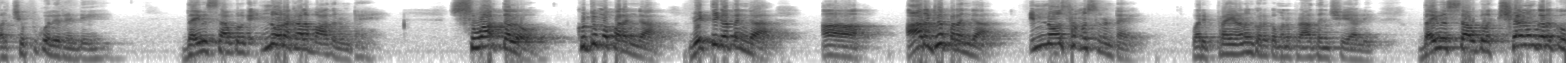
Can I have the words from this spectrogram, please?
వారు చెప్పుకోలేరండి. దైవ సేవకులకు ఎన్నో రకాల బాధలు ఉంటాయి. సువార్తలో కుటుంబ పరంగా వ్యక్తిగతంగా ఆరోగ్యపరంగా ఎన్నో సమస్యలు ఉంటాయి. వారి ప్రయాణం కొరకు మనం ప్రార్థన చేయాలి. దైవ సేవకుల క్షేమం కొరకు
